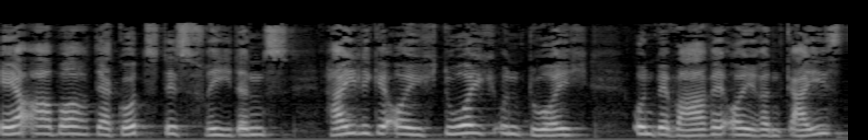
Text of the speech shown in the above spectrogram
Er aber, der Gott des Friedens, heilige euch durch und durch und bewahre euren Geist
